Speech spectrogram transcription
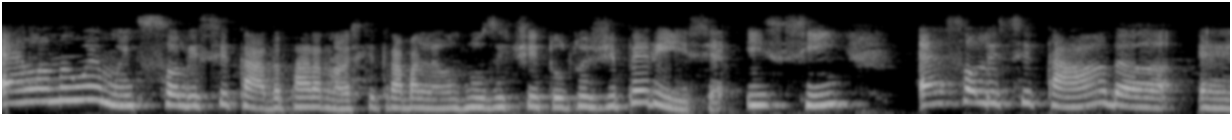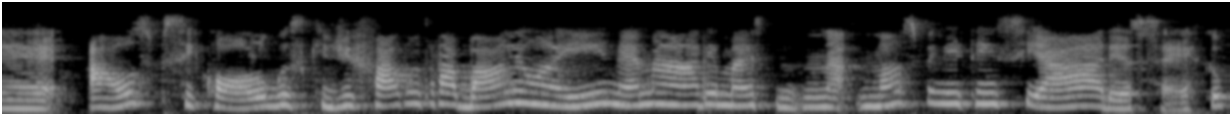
ela não é muito solicitada para nós que trabalhamos nos institutos de perícia, e sim é solicitada é, aos psicólogos que de fato trabalham aí né, na área mais na, nas penitenciárias, certo?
